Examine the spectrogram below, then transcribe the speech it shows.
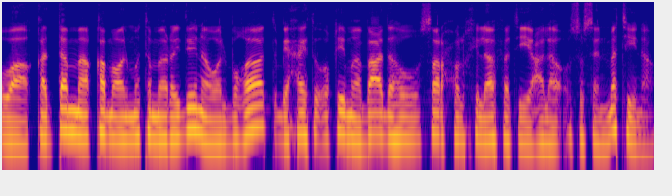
وقد تم قمع المتمردين والبغاة بحيث أقيم بعده صرح الخلافة على أسس متينة.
